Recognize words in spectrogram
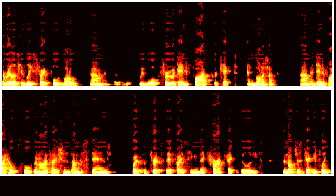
a relatively straightforward model. Um, we walk through identify, protect and monitor. Um, identify helps organisations understand both the threats they're facing and their current capabilities. And not just technically,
